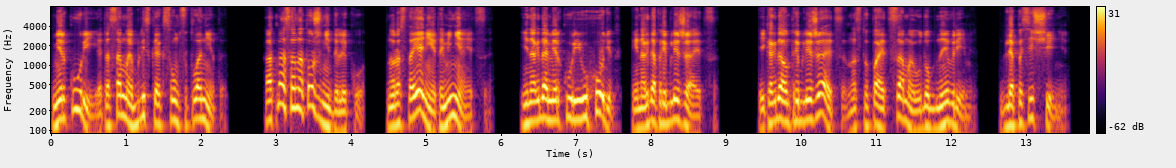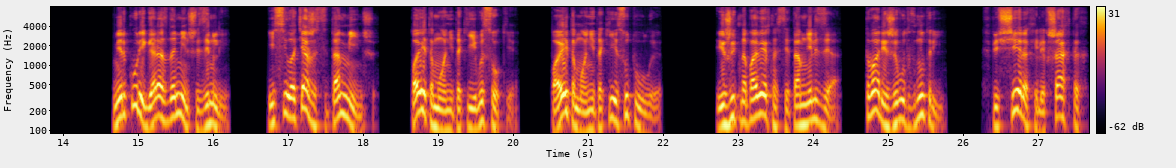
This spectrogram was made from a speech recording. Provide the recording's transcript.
Меркурий – это самая близкая к Солнцу планета. От нас она тоже недалеко, но расстояние это меняется. Иногда Меркурий уходит, иногда приближается. И когда он приближается, наступает самое удобное время для посещения. Меркурий гораздо меньше Земли, и сила тяжести там меньше. Поэтому они такие высокие. Поэтому они такие сутулые. И жить на поверхности там нельзя. Твари живут внутри. В пещерах или в шахтах,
